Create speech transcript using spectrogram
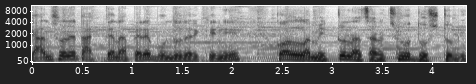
গান শুনে থাকতে না পেরে বন্ধুদেরকে নিয়ে করলাম একটু নাচানাচি ও দুষ্টুমি।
